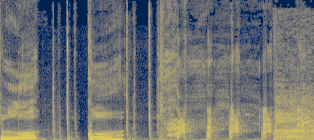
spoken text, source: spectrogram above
Louco.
